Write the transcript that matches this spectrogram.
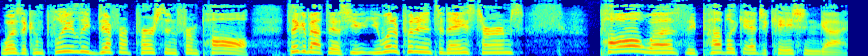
was a completely different person from Paul. Think about this. You, you want to put it in today's terms? Paul was the public education guy.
